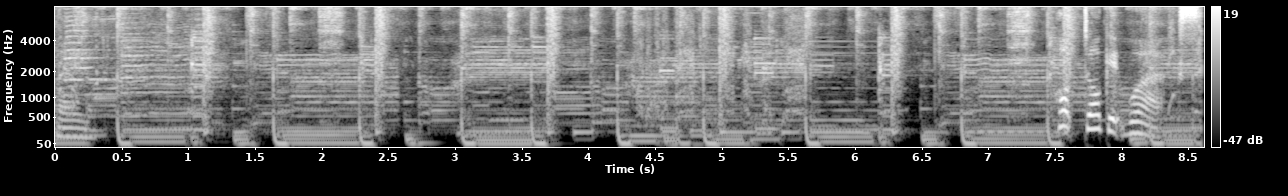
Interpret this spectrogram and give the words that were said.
play. Hot dog it works.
